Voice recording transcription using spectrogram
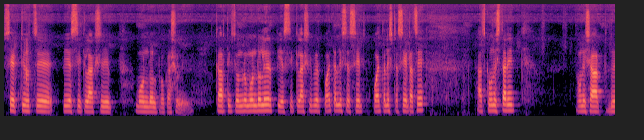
সেটটি হচ্ছে পিএসসি ক্লার্কশিপ মণ্ডল প্রকাশনী। কার্তিক চন্দ্র মণ্ডলের পিএসসি ক্লার্কশিপের পঁয়তাল্লিশটা সেট পঁয়তাল্লিশটা সেট আছে। আজকে উনিশ তারিখ, উনিশ আট দুই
